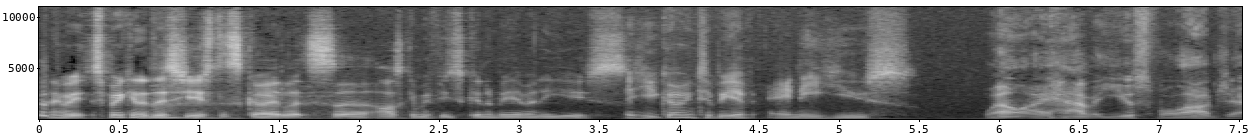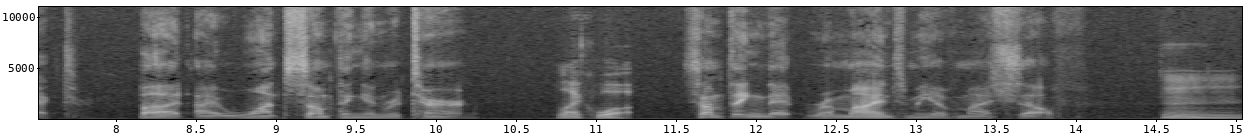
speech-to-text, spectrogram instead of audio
anyway, speaking of this useless guy, let's uh, ask him if he's going to be of any use. Are you going to be of any use? Well, I have a useful object, but I want something in return. Like what? Something that reminds me of myself. Hmm.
